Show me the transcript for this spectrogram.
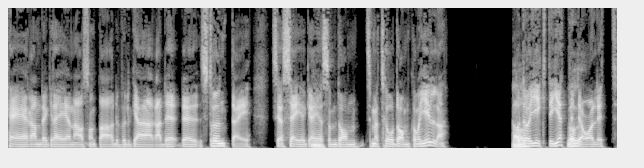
chockerande grejerna och sånt där, det vulgära, det, det struntar i. Så jag säger grejer mm. som, de, som jag tror de kommer gilla. Ja. Och då gick det jättedåligt.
